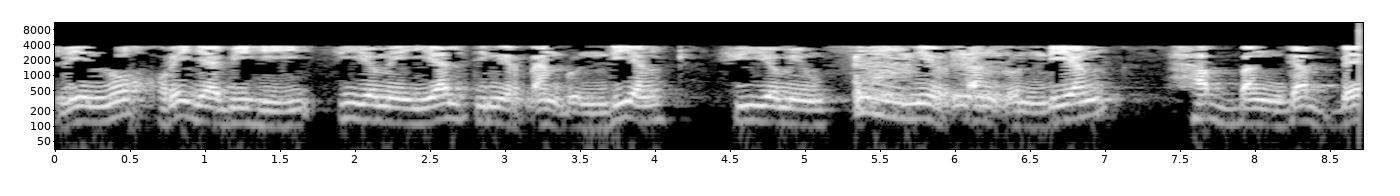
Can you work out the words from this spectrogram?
linuhrija bihi fiyo min yaltinirɗan ɗon ndiyan fiyo min fulnirɗan ɗon ndiyan habban gabbe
